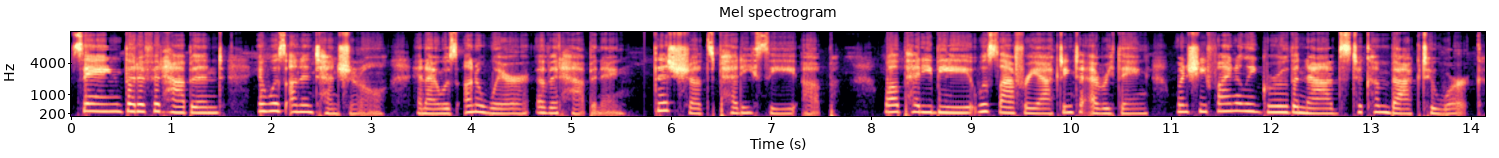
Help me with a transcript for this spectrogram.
saying that if it happened, it was unintentional and I was unaware of it happening. This shuts Petty C up. While Petty B was laugh reacting to everything when she finally grew the nads to come back to work.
